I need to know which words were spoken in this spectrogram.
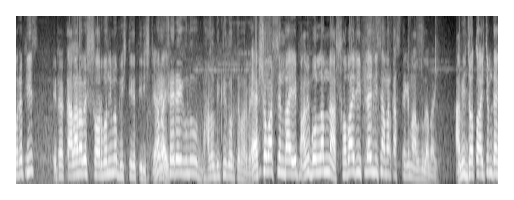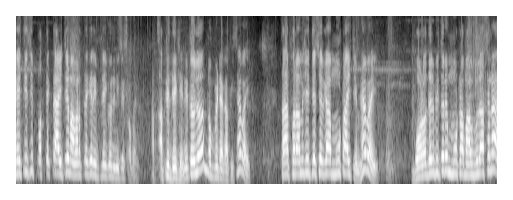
করে পিস এটার কালার হবে সর্বনিম্ন বিশ থেকে তিরিশটা হ্যাঁ ভাই? এগুলো ভালো বিক্রি করতে পারবে। একশো পার্সেন্ট ভাই আমি বললাম না সবাই রিপ্লাই নিছে আমার কাছ থেকে মালগুলা ভাই। আমি যত আইটেম দেখাইতেছি প্রত্যেকটা আইটেম আমার থেকে রিপ্লাই করে নিছে সবাই। আচ্ছা। আপনি দেখেন এটা হলো নব্বই টাকা পিস হ্যাঁ ভাই? তারপর আমি যেতেছি মোটা আইটেম হ্যাঁ ভাই? বড়দের ভিতরে মোটা মালগুলো আছে না?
